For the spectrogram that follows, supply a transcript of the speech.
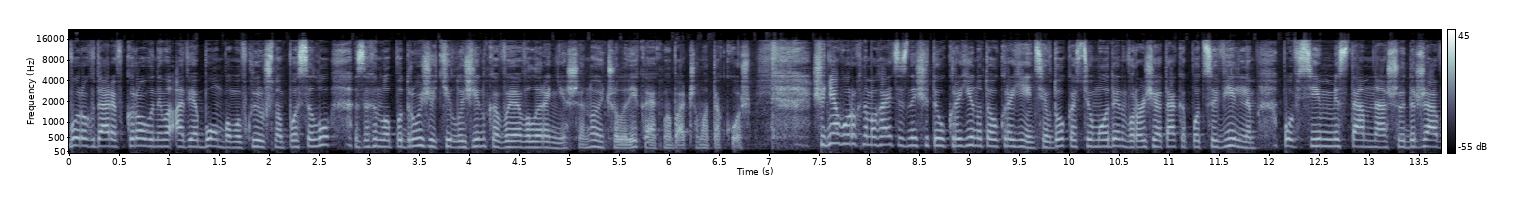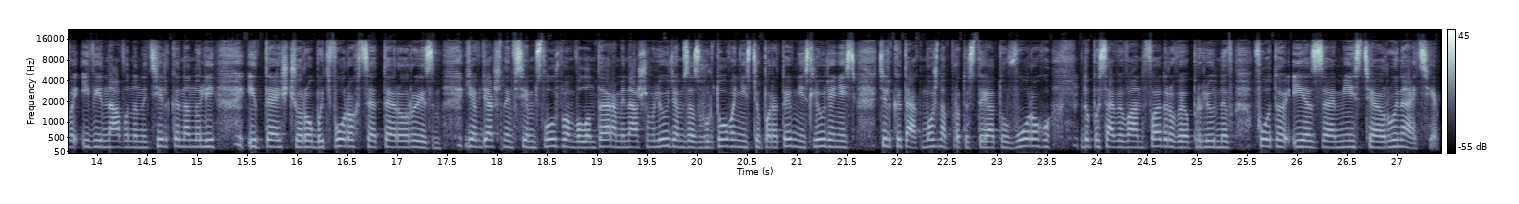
Ворог вдарив керованими авіабомбами, включно по селу. Загинуло подружжя. Тіло жінки виявили раніше. Ну і чоловіка, як ми бачимо, також щодня ворог намагається знищити Україну та українців. Доказ цьому один ворожі атаки по цивільним, по всім містам нашої держави. І війна вона не тільки на нулі, і те, що робить ворог, це тероризм. Я вдячний всім службам, волонтерам і нашим людям за згуртованість, оперативність, людяність. Тільки так можна протистояти ворогу. Дописав Іван Федоров і оприлюднив фото із місця руйнації.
